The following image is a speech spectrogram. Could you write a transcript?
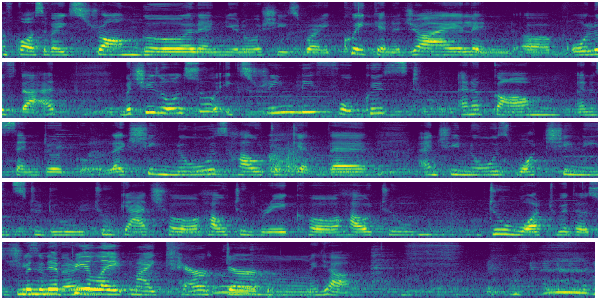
of course a very strong girl and you know she's very quick and agile and uh, all of that. But she's also extremely focused and a calm and a centered girl. Like she knows how to get there and she knows what she needs to do to catch her how to break her how to do what with her. So she's manipulate very, my character. Mm, yeah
